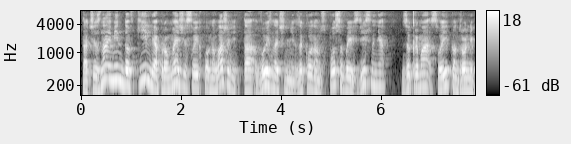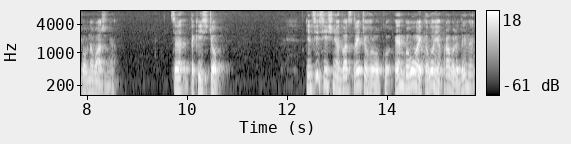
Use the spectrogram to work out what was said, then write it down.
Та чи знає Міндовкілля про межі своїх повноважень та визначені законом способи їх здійснення, зокрема свої контрольні повноваження? Це такий стьоп. В кінці січня 2023 року МБО Екологія права людини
